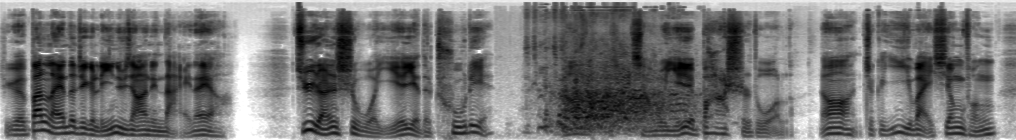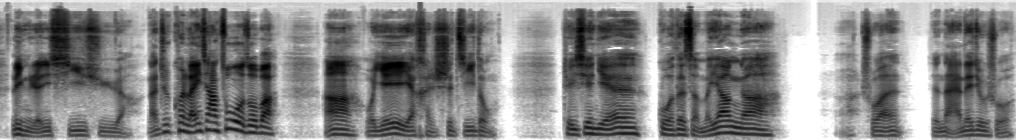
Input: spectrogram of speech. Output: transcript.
这个搬来的这个邻居家的奶奶呀，居然是我爷爷的初恋啊！想我爷爷八十多了啊，这个意外相逢令人唏嘘啊。那就快来家坐坐吧，啊，我爷爷也很是激动。这些年过得怎么样啊？啊。说完，这奶奶就说：“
